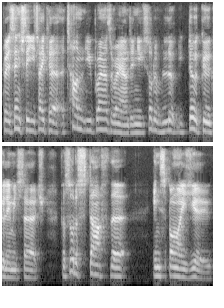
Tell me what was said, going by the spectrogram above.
but essentially you take a, a ton, you browse around, and you sort of look, you do a Google image search for sort of stuff that inspires you,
